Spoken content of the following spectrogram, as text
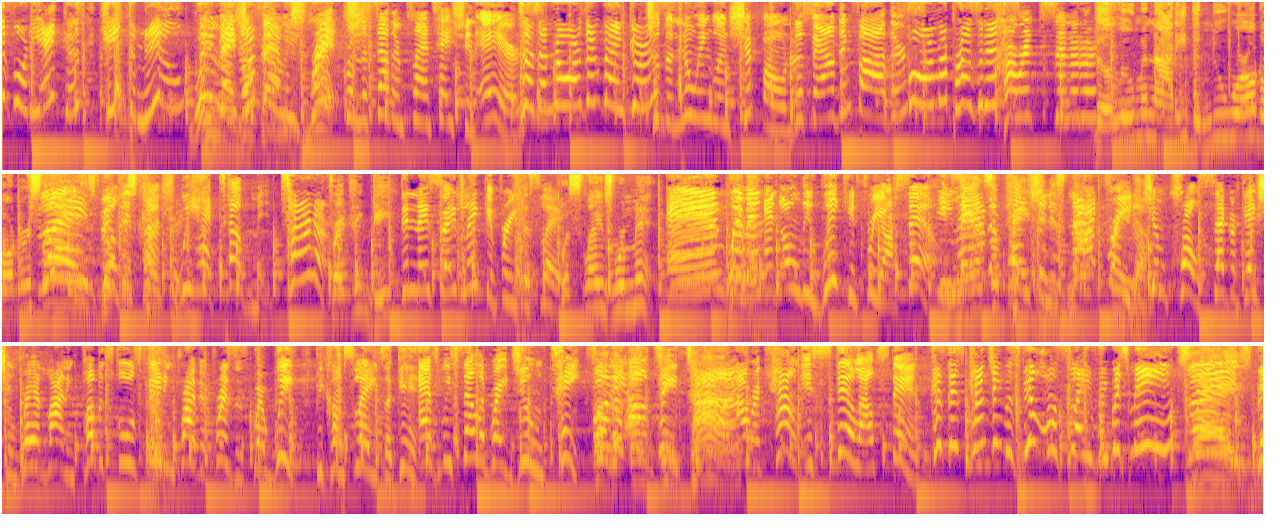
Your families rich. From the southern plantation heirs to the northern bankers To the New England ship owner, the founding fathers, former presidents, current senators, The Illuminati, the New World Order, slaves built this country. We had Tubman, Turner, Frederick D. Didn't they say Lincoln freed the slaves? But slaves were men. and women, and only we can free ourselves. Emancipation is not freedom. Jim Crow, segregation, redlining, public schools feeding private prisons, where we become slaves again. As we celebrate Juneteenth for the umpteenth time,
